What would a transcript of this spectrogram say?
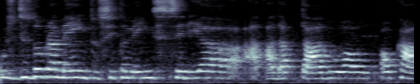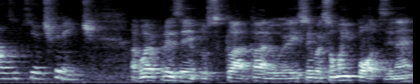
os desdobramentos, se também seria adaptado ao, ao caso que é diferente. Agora, por exemplo, claro, claro, isso é só uma hipótese, né?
